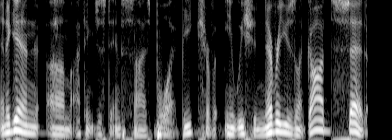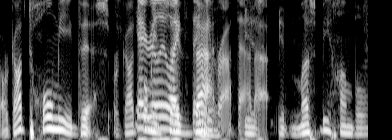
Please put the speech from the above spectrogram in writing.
And again, um, I think just to emphasize, boy, be careful. You know, we should never use like God said or God told me this or God Yeah, I told really me to liked say that you that. brought that is- up. It must be humble.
